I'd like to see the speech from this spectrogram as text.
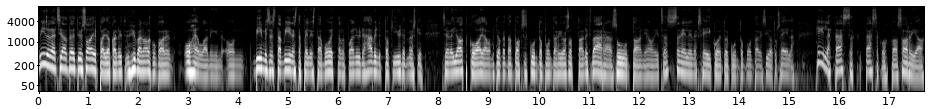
Viidennet sieltä löytyy Saipa, joka nyt hyvän alkukauden ohella niin on viimeisestä viidestä pelistä voittanut vain yhden, hävinnyt toki yhden myöskin siellä jatkoajalla, mutta joka tapauksessa kuntopuntari osoittaa nyt väärään suuntaan ja on itse asiassa neljänneksi heikoin tuo kuntopuntari sijoitus heillä, heillä tässä, tässä kohtaa sarjaa.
